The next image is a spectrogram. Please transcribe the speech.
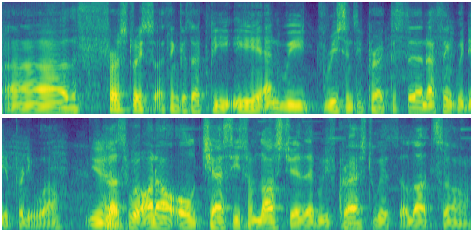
Uh, the first race, I think, is at PE, and we recently practiced there, and I think we did pretty well. Yeah. Plus, we're on our old chassis from last year that we've crashed with a lot, so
